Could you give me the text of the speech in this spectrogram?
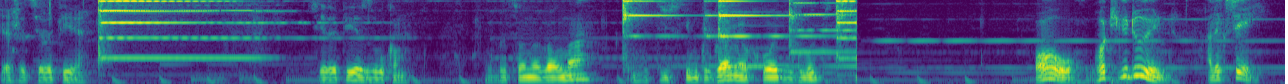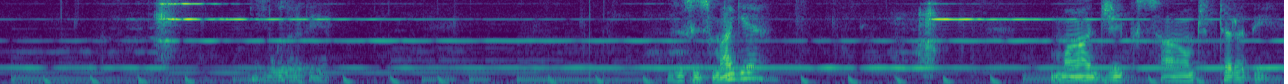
Чашетерапия. Терапия звуком. Вибрационная волна концентрическими кругами уходит вглубь. Oh, what you doing, Алексей? Звукотерапия. This is магия. Magic sound therapy.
